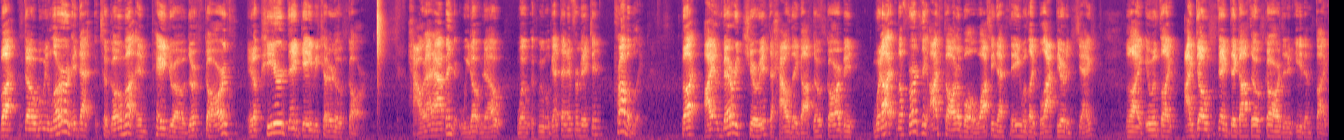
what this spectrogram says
But though what we learned is that Tagoma and Pedro, their scars, it appeared they gave each other those scars. How that happened, we don't know. Well, if we will get that information, probably. But I am very curious to how they got those scars. When I, the first thing I thought about watching that scene was like Blackbeard and Shanks. Like, it was like, I don't think they got those scars in an even fight.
